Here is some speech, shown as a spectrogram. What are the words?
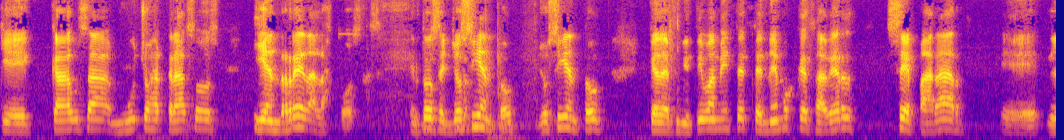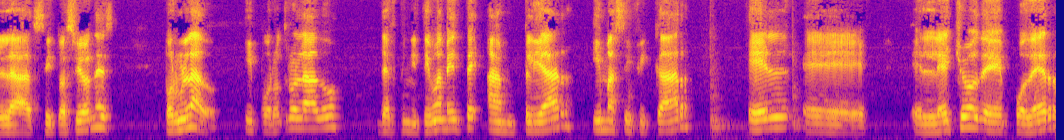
que causa muchos atrasos y enreda las cosas. Entonces yo siento, yo siento que definitivamente tenemos que saber separar eh, las situaciones, por un lado, y por otro lado, definitivamente ampliar y masificar el, eh, el hecho de poder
